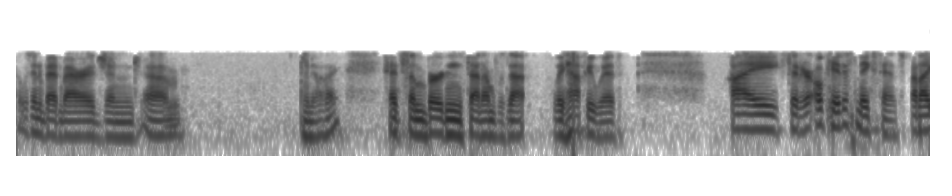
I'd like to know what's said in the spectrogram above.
I was in a bad marriage and um you know, I had some burdens that I was not really happy with. I said, okay, this makes sense. But I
